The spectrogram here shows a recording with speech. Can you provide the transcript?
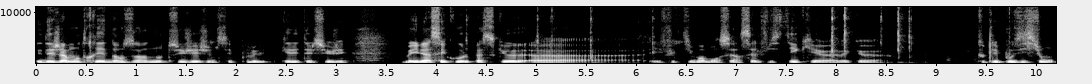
l'ai déjà montré dans un autre sujet. Je ne sais plus quel était le sujet, mais il est assez cool parce que euh, effectivement, bon, c'est un selfie stick euh, avec toutes les positions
